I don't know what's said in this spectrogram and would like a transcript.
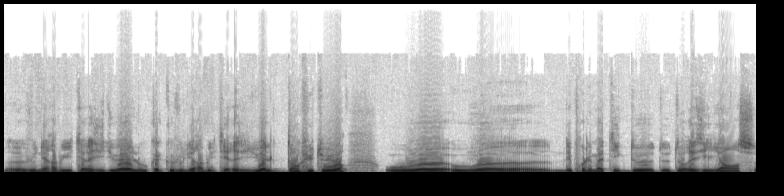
vulnérabilités résiduelles ou quelques vulnérabilités résiduelles dans le futur ou, ou des problématiques de, résilience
